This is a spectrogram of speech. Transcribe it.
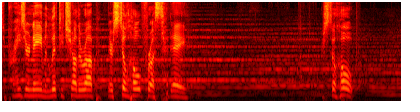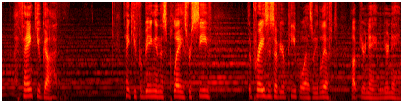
to praise your name and lift each other up. There's still hope for us today. There's still hope. I thank you, God. Thank you for being in this place. Receive the praises of your people as we lift up your name in your name.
